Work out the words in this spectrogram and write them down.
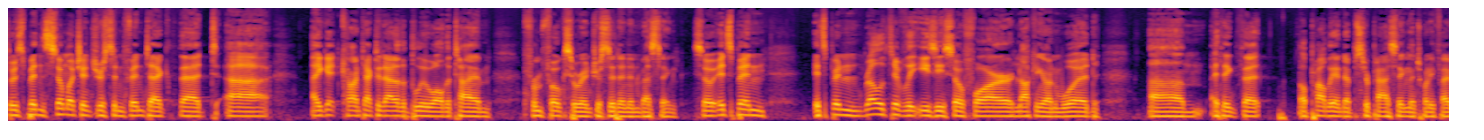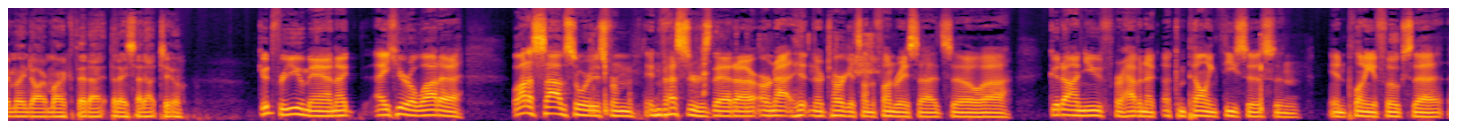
there's been so much interest in fintech that uh, I get contacted out of the blue all the time from folks who are interested in investing. So it's been it's been relatively easy so far. Knocking on wood. Um, I think that I'll probably end up surpassing the twenty five million dollar mark that I that I set out to. Good for you, man. I I hear a lot of a lot of sob stories from investors that are, are not hitting their targets on the fundraise side. So uh, good on you for having a, a compelling thesis and and plenty of folks that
